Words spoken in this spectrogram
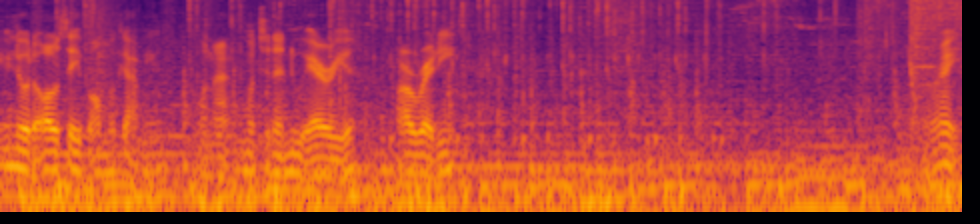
You know the autosave almost got me when I went to the new area already. Alright.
